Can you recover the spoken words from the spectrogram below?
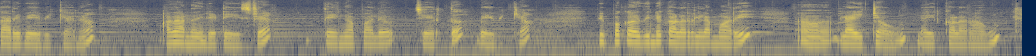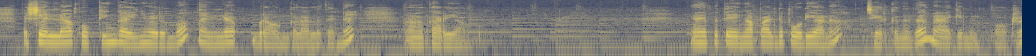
കറി വേവിക്കാൻ അതാണ് ഇതിന്റെ ടേസ്റ്റ്. തേങ്ങാപ്പാൽ ചേർത്ത് വേവിക്കുക. ഇപ്പോൾ ഇതിന്റെ കളറെല്ലാം മാറി ലൈറ്റാവും ലൈറ്റ് കളറാവും. പക്ഷെ എല്ലാ കുക്കിംഗ് കഴിഞ്ഞ് വരുമ്പോൾ നല്ല ബ്രൗൺ കളറിൽ തന്നെ കറിയാവും. ഞാനിപ്പോൾ തേങ്ങാപ്പാലിന്റെ പൊടിയാണ് ചേർക്കുന്നത് മാഗി മിൽക്ക് പൗഡർ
